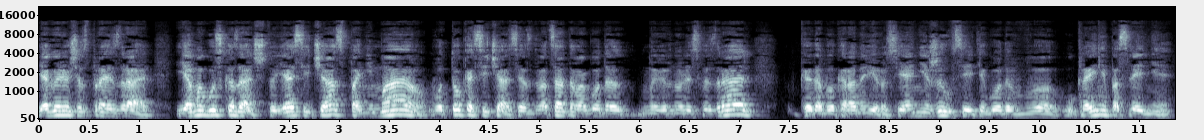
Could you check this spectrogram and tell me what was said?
Я говорю сейчас про Израиль. Я могу сказать, что я сейчас понимаю, вот только сейчас, я с 20 года мы вернулись в Израиль, когда был коронавирус. Я не жил все эти годы в Украине последние.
